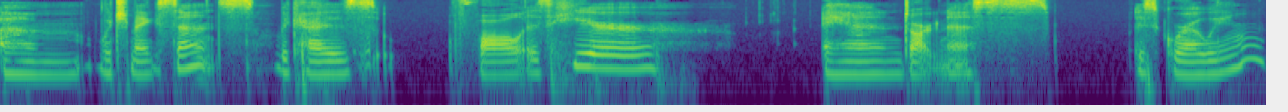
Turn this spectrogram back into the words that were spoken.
um, which makes sense because fall is here and darkness is growing.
